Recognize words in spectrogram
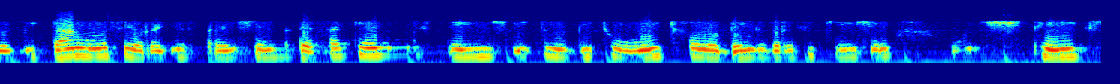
You'll be done with your registration. The second stage, it will be to wait for your bank verification, which takes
